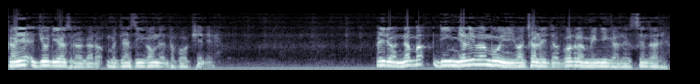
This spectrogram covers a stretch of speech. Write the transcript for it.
ကံရဲ့အကျိုးတရားဆိုတာကတော့မကြံစီကောင်းတဲ့သဘောဖြစ်နေတယ်အဲဒီတော့နတ်ဒီမျက်လေးပန်းမိုးတွေရွာချလိုက်တော့ကောသလမင်းကြီးကလည်းစဉ်းစားတယ်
